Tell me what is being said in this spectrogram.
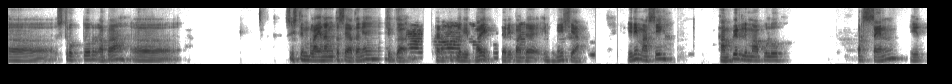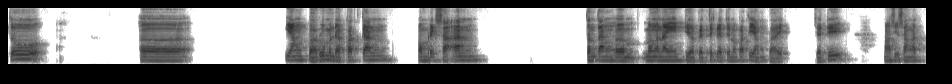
uh, struktur apa uh, sistem pelayanan kesehatannya juga relatif lebih baik daripada Indonesia. Ini masih hampir 50 persen itu uh, yang baru mendapatkan pemeriksaan tentang eh, mengenai diabetik retinopati yang baik. Jadi masih sangat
